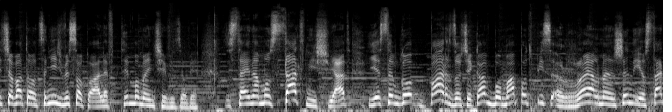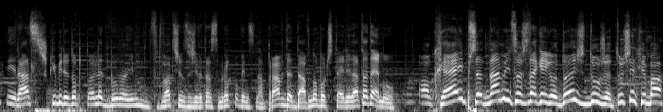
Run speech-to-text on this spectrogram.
i trzeba to ocenić wysoko, ale w tym momencie, widzowie, zostaje nam ostatni świat, jestem go bardzo ciekaw, bo ma podpis Royal Mansion i ostatni raz Szkibidi Top Toilet był na nim w 2019 roku, więc naprawdę dawno, bo 4 lata temu. Okej, przed nami coś takiego dość duże, tu się chyba...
